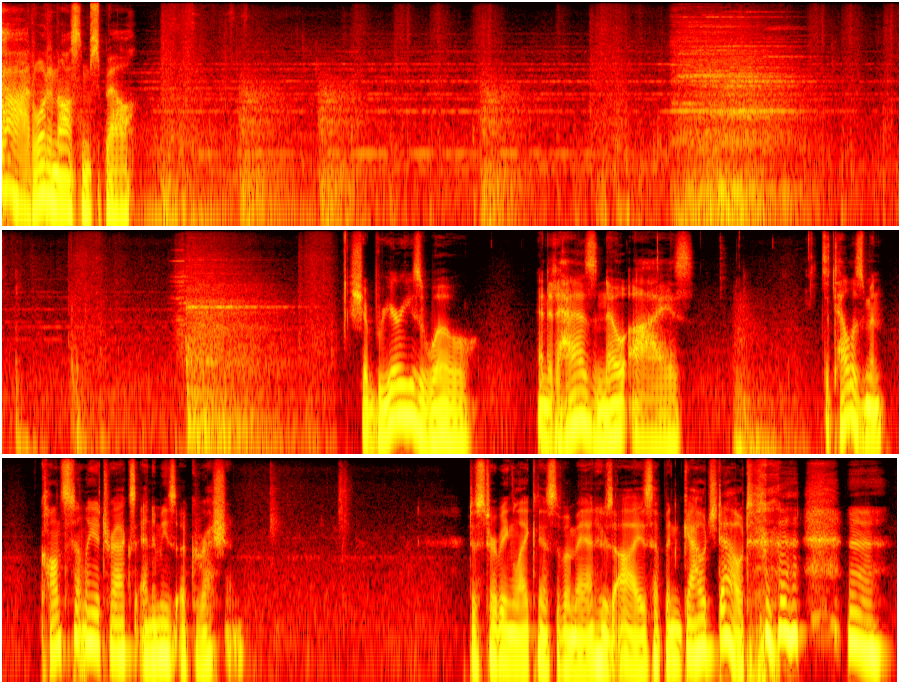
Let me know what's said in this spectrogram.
God, what an awesome spell. Shabriri's Woe. And it has no eyes. It's a talisman. Constantly attracts enemies' aggression. Disturbing likeness of a man whose eyes have been gouged out.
